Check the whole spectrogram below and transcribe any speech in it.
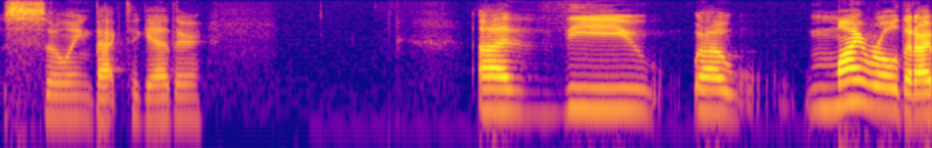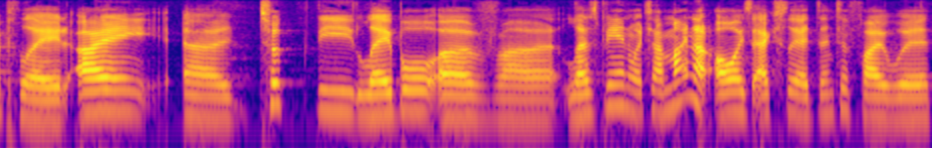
sewing back together. Uh, the uh, my role that I played, I uh, took the label of uh, lesbian, which I might not always actually identify with,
